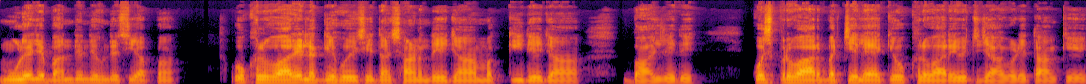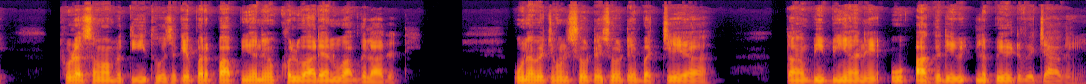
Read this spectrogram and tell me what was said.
ਮੂਲੇ ਜੇ ਬੰਨ ਦਿੰਦੇ ਹੁੰਦੇ ਸੀ ਆਪਾਂ ਉਹ ਖਲਵਾਰੇ ਲੱਗੇ ਹੋਏ ਸੀ ਤਾਂ ਛਣ ਦੇ ਜਾਂ ਮੱਕੀ ਦੇ ਜਾਂ ਬਾਜਰੇ ਦੇ। ਕੁਝ ਪਰਿਵਾਰ ਬੱਚੇ ਲੈ ਕੇ ਉਹ ਖਲਵਾਰੇ ਵਿੱਚ ਜਾ ਵੜੇ ਤਾਂ ਕਿ ਥੋੜਾ ਸਮਾਂ ਬਤੀਤ ਹੋ ਸਕੇ, ਪਰ ਪਾਪੀਆਂ ਨੇ ਉਹ ਖਲਵਾਰਿਆਂ ਨੂੰ ਅੱਗ ਲਾ ਦਿੱਤੀ। ਉਹਨਾਂ ਵਿੱਚ ਹੁਣ ਛੋਟੇ ਛੋਟੇ ਬੱਚੇ ਆ ਤਾਂ ਬੀਬੀਆਂ ਨੇ ਉਹ ਅੱਗ ਦੇ ਲਪੇਟ ਵਿੱਚ ਆ ਗਈਆਂ।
